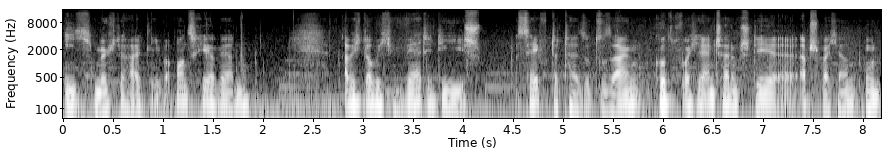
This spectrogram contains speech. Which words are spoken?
Ich möchte halt lieber Ordenskrieger werden. Aber ich glaube, ich werde die Save-Datei sozusagen, kurz bevor ich in der Entscheidung stehe, äh, abspeichern. Und,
